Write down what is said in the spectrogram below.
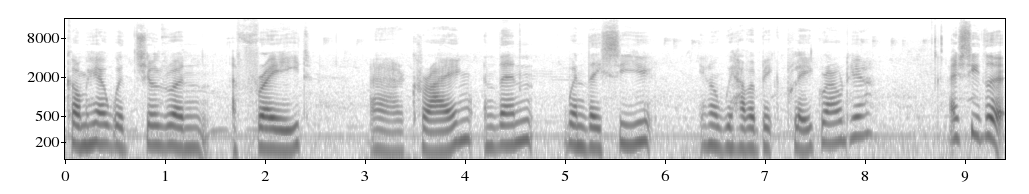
come here with children afraid, uh, crying, and then when they see you know, we have a big playground here. I see the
